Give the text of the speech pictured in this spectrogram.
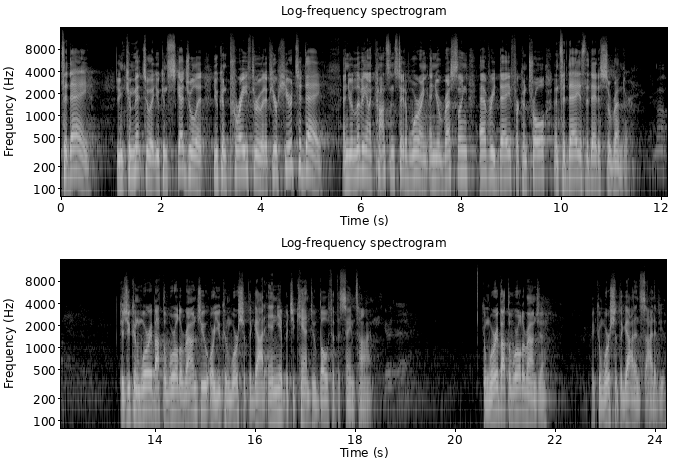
today. You can commit to it. You can schedule it. You can pray through it. If you're here today and you're living in a constant state of worrying and you're wrestling every day for control, then today is the day to surrender. Because you can worry about the world around you or you can worship the God in you, but you can't do both at the same time. You can worry about the world around you or you can worship the God inside of you,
